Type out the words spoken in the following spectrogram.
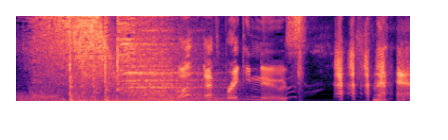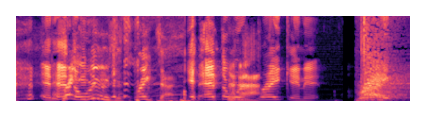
Well, that's breaking news. it had Breaking the word, news, it's break time. It had the word break in it. Hell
